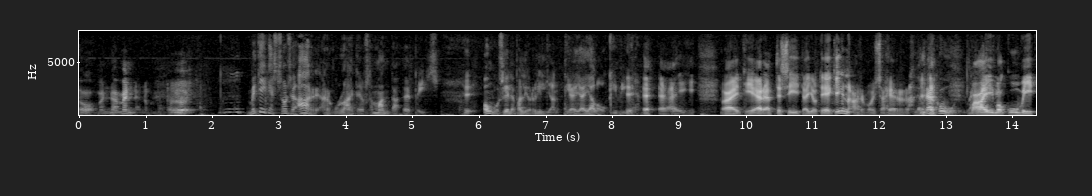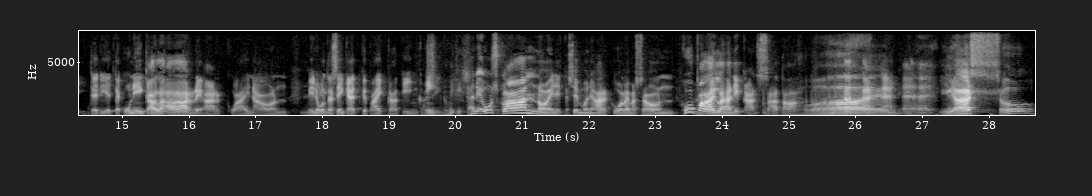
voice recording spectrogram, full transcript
joo, mennään, mennään. Mitenkäs se on se aarrearkun laita, josta Manta höpisi? Onko siellä paljon riljanttia ja jalokiviä? Ai, ai tiedätte siitä jo tekin, arvoisa herra. Ja minä kuulin. Vaimo kuvitteli, että kuninkaalla aarrearkku aina on. Minulta sen kätköpaikkaa tinkasi. Niin, no mites? Hänen usko annoin, että semmoinen arkku olemassa on. Hupailla hänen kanssaan tahtoon. Vain. Jasso.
